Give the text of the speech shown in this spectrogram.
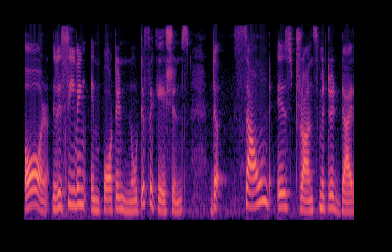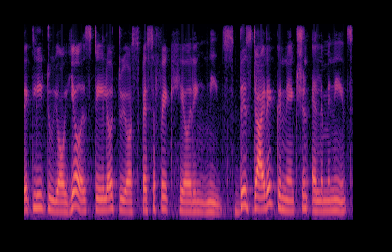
or receiving important notifications, the sound is transmitted directly to your ears, tailored to your specific hearing needs. This direct connection eliminates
